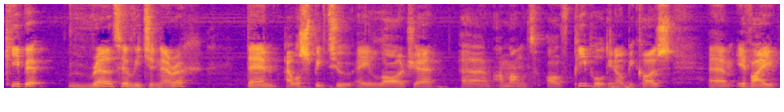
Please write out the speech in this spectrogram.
keep it relatively generic, then I will speak to a larger um, amount of people, you know, because um, if I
